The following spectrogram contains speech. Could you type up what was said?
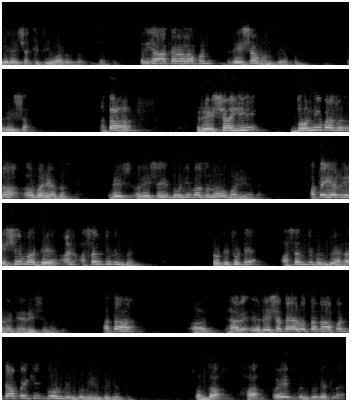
ही रेषा किती वाढव जाते. तर ह्या आकाराला आपण रेषा म्हणतोय आपण. रेषा. आता रेषा ही दोन्ही बाजूंना अमर्याद असते. रेष रेषा ही दोन्ही बाजूंना अमर्याद आहे. आता ह्या रेषेमध्ये आणि असंख्य बिंदू आहेत. छोटे छोटे असंख्य बिंदू येणार आहेत या रेषेमध्ये. आता ह्या रेषा तयार होताना आपण त्यापैकी दोन बिंदू मी इथे घेतो. समजा हा अ एक बिंदू घेतलाय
